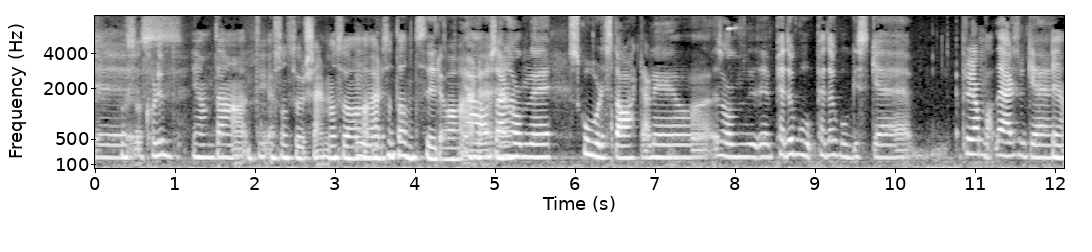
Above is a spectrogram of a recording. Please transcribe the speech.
eh, så- klubb. Ja, da, det er sånn stor skjerm, og så Mm. er det sånn danser og Ja, og så er det ja. sånn eh, skolestarterne og sånn eh, pedago pedagogiske program, da. Det er liksom ikke ja,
